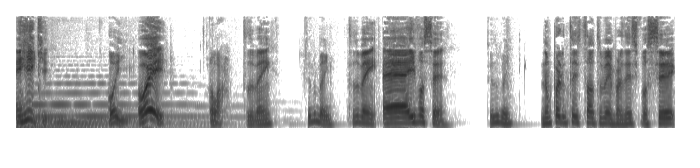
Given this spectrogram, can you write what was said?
Henrique, Oi, oi! olá. Tudo bem? Tudo bem, Tudo bem. É, e você? tudo bem. Não perguntei se tá tudo bem, perguntei se você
